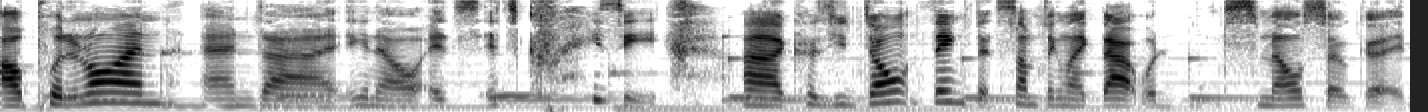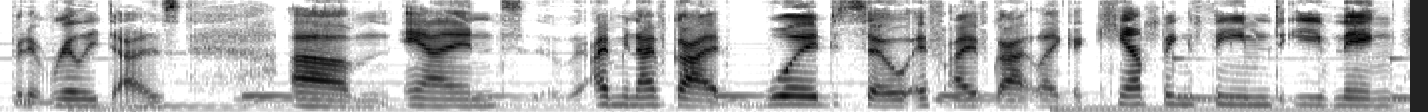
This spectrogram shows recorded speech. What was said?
I'll put it on, and uh, you know, it's it's crazy because uh, you don't think that something like that would smell so good, but it really does. Um, and I mean, I've got wood, so if I've got like a camping themed evening,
